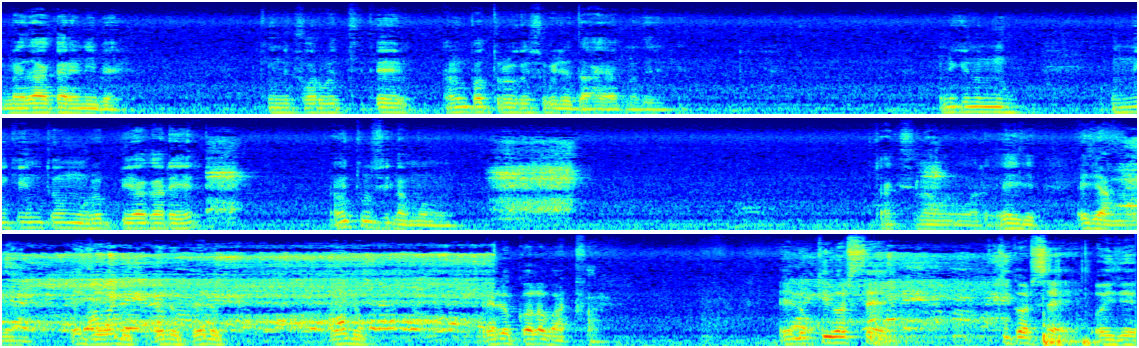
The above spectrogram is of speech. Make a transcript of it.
মেধা আকারে নিবে। কিন্তু পরবর্তীতে আমি পত্রকে ছবিটা দেখাই আপনাদেরকে। উনি কিন্তু উনি কিন্তু মুরব্বী আকারের আমি তুলছিলাম এই যে, এই লোক কি করছে? কি করছে? ওই যে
